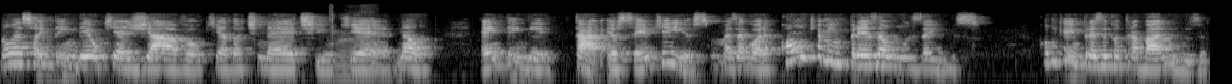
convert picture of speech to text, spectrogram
Não é só entender o que é Java, o que é .NET, o que É. é... Não, é entender, tá, eu sei o que é isso, mas agora, como que a minha empresa usa isso? Como que a empresa que eu trabalho usa?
